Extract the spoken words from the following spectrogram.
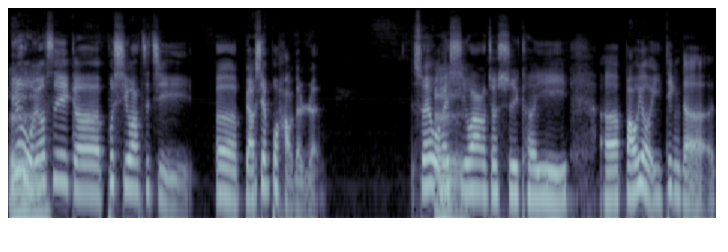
因为我又是一个不希望自己呃表现不好的人。所以我会希望就是可以，呃，保有一定的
